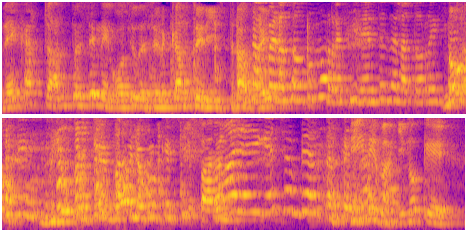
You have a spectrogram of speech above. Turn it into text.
deja tanto ese negocio de ser carterista. O sea, pero son como residentes de la Torre Eiffel. No, yo creo que no, yo creo que sí pagan. No, ya llegué a chambear. ¿te Sí, me imagino que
